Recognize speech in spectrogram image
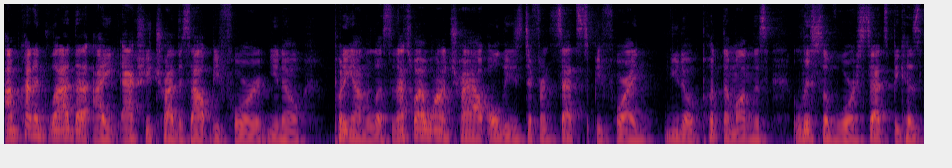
I'm kind of glad that I actually tried this out before, you know, putting on the list. And that's why I want to try out all these different sets before I, you know, put them on this list of war sets because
